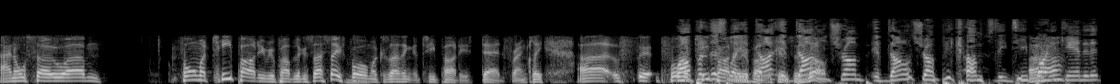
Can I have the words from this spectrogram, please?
and also. Um, former Tea Party Republicans. I say former because I think the Tea Party is dead, frankly. Uh, f- well, put it this way: if, Don, if Donald well. Trump, if Donald Trump becomes the Tea Party uh-huh. candidate,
